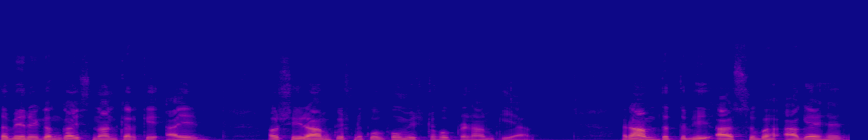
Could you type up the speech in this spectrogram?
सवेरे गंगा स्नान करके आए और श्री रामकृष्ण को भूमिष्ठ हो प्रणाम किया। रामदत्त भी आज सुबह आ गए हैं।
